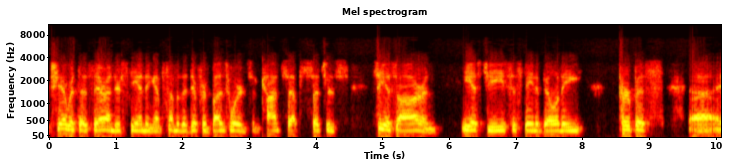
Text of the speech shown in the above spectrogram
share with us their understanding of some of the different buzzwords and concepts such as CSR and ESG, sustainability, purpose, uh,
